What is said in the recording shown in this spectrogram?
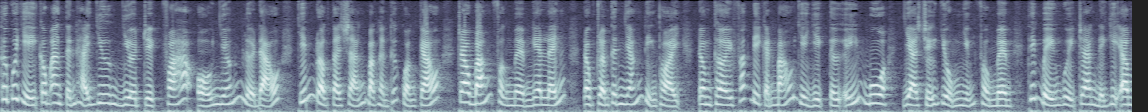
Thưa quý vị, Công an tỉnh Hải Dương vừa triệt phá ổ nhóm lừa đảo chiếm đoạt tài sản bằng hình thức quảng cáo, trao bán phần mềm nghe lén, đọc trộm tin nhắn điện thoại, đồng thời phát đi cảnh báo về việc tự ý mua và sử dụng những phần mềm, thiết bị ngụy trang để ghi âm,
